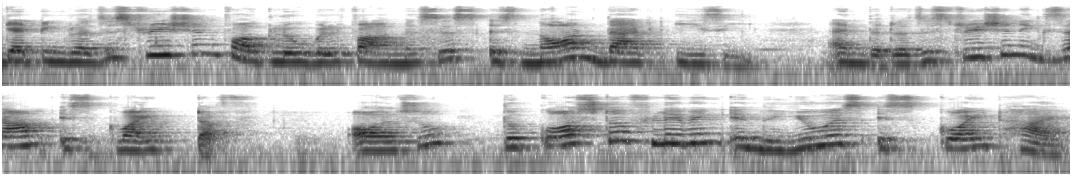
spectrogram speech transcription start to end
getting registration for global pharmacists is not that easy and the registration exam is quite tough. Also, the cost of living in the US is quite high.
